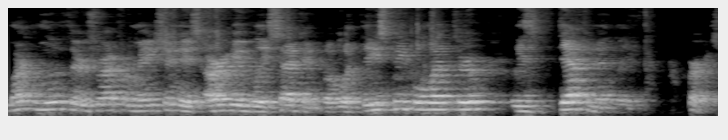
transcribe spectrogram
Martin Luther's Reformation is arguably second, but what these people went through is definitely first.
